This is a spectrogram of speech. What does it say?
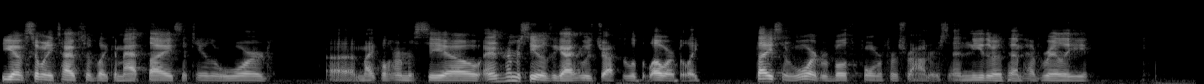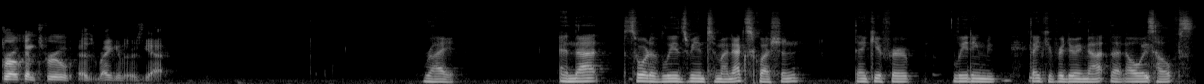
you have so many types of like a Matt Thaiss, a Taylor Ward, uh, Michael Hermosillo, and Hermosillo is a guy who was drafted a little bit lower, but like Thaiss and Ward were both former first rounders, and neither of them have really broken through as regulars yet. Right. And that sort of leads me into my next question. Thank you for leading me. Thank you for doing that. That always helps.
